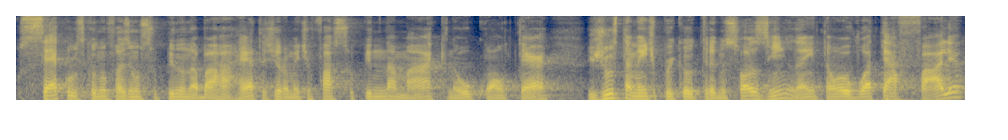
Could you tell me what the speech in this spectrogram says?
séculos que eu não fazia um supino na barra reta. Geralmente eu faço supino na máquina ou com halter, justamente porque eu treino sozinho, né? Então eu vou até a falha,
